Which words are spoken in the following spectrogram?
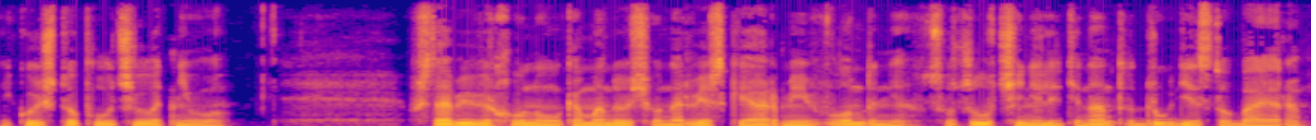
и кое-что получил от него. В штабе Верховного командующего норвежской армии в Лондоне служил в чине лейтенанта друг детства Байера.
